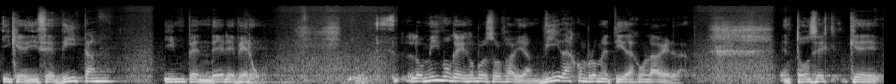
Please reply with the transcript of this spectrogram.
y que dice vitam impendere vero. Lo mismo que dijo el profesor Fabián, vidas comprometidas con la verdad. Entonces, que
